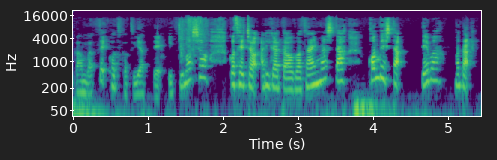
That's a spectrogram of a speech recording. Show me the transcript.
頑張ってコツコツやっていきましょう。ご清聴ありがとうございました。コンでした。では、また。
